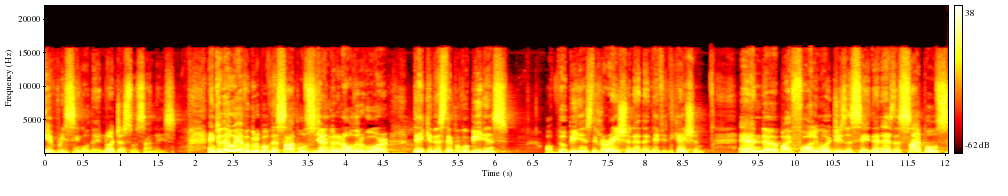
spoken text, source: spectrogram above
every single day, not just on Sundays. And today we have a group of disciples, younger and older, who are taking the step of obedience, of the obedience, declaration, and identification. And uh, by following what Jesus said, and as disciples,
